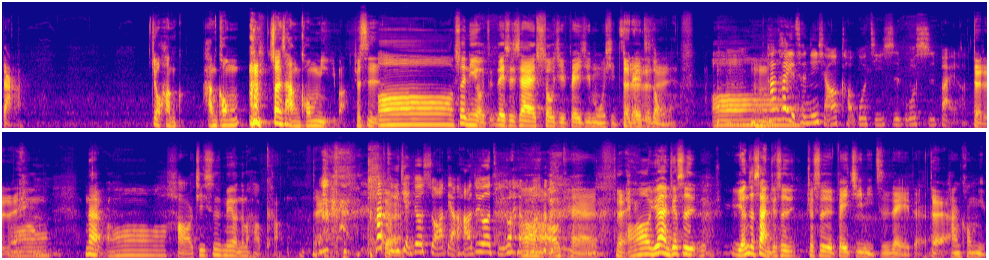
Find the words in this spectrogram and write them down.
大就航航空 算是航空迷吧，就是哦，所以你有类似在收集飞机模型之对类这种哦。嗯他他也曾经想要考过机师，不过失败了。对对对哦，那哦好，其实没有那么好考对 他对体检就刷掉。好，最后题外话。哦。OK，对哦，原来你就是原则上就是就是飞机米之类的，对啊航空米。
